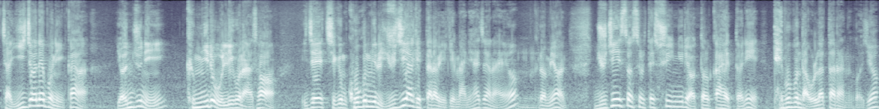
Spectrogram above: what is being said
자, 이전에 보니까 연준이 금리를 올리고 나서 이제 지금 고금리를 유지하겠다라고 얘기를 많이 하잖아요. 음. 그러면 유지했었을 때 수익률이 어떨까 했더니 대부분 다 올랐다라는 거죠.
